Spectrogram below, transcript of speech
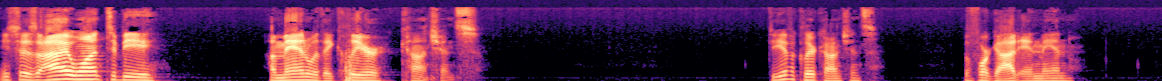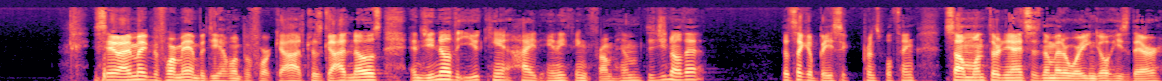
He says, I want to be a man with a clear conscience. Do you have a clear conscience before God and man? You say, I might before man, but do you have one before God? Because God knows, and do you know that you can't hide anything from Him? Did you know that? That's like a basic principle thing. Psalm 139 says, no matter where you can go, He's there.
